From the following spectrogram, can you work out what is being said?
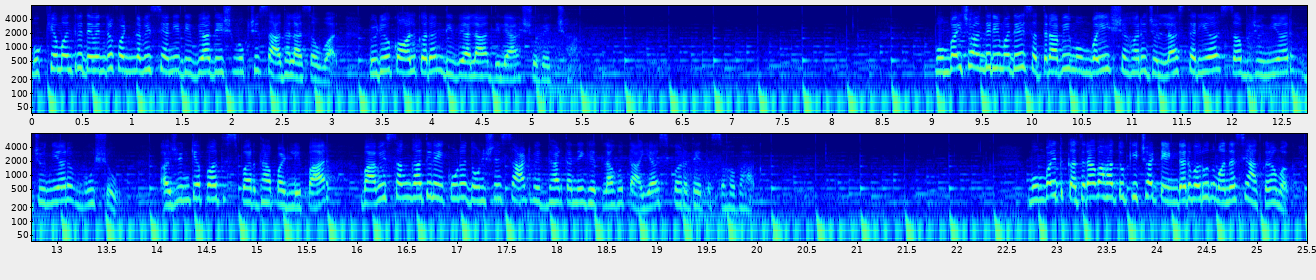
मुख्यमंत्री देवेंद्र फडणवीस यांनी दिव्या देशमुखशी साधला संवाद. व्हिडिओ कॉल करून दिव्याला दिल्या शुभेच्छा. मुंबईच्या अंधेरीमध्ये सतरावी मुंबई शहर जिल्हास्तरीय सब ज्युनियर ज्युनियर वुशू. अजिंक्यपद स्पर्धा पडली पार. बावीस संघातील एकूण दोनशे साठ विद्यार्थ्यांनी घेतला होता या स्पर्धेत सहभाग. मुंबईत कचरा वाहतुकीच्या टेंडरवरून मनसे आक्रमक.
